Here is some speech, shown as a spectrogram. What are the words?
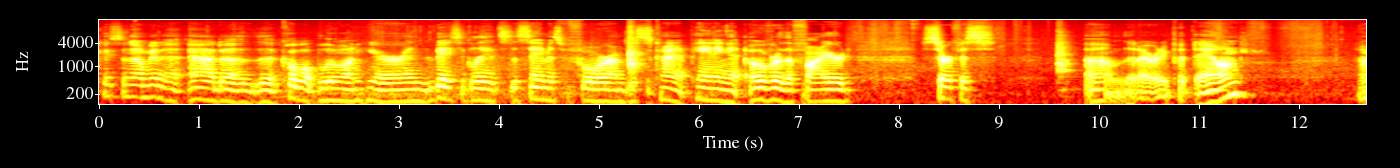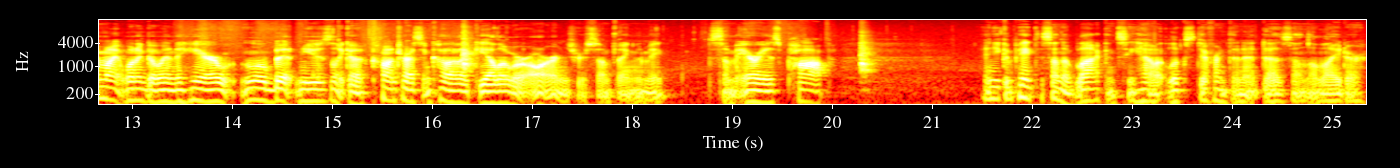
Okay, so now I'm going to add uh, the cobalt blue on here, and basically it's the same as before. I'm just kind of painting it over the fired surface um, that I already put down. I might want to go into here a little bit and use like a contrasting color like yellow or orange or something to make some areas pop. And you can paint this on the black and see how it looks different than it does on the lighter.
